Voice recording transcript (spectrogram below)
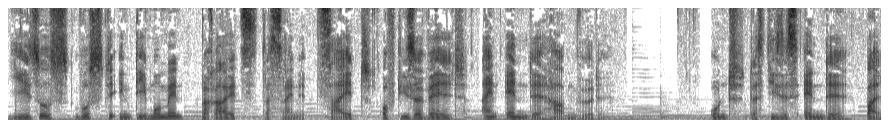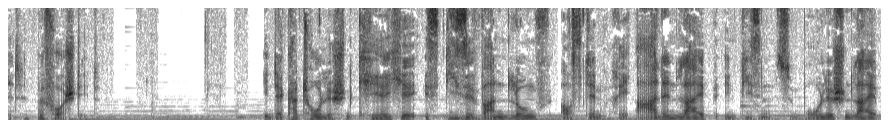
Jesus wusste in dem Moment bereits, dass seine Zeit auf dieser Welt ein Ende haben würde und dass dieses Ende bald bevorsteht. In der katholischen Kirche ist diese Wandlung aus dem realen Leib in diesen symbolischen Leib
